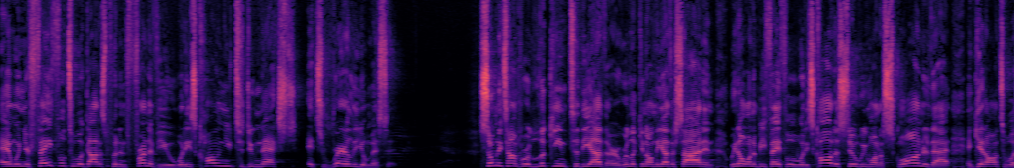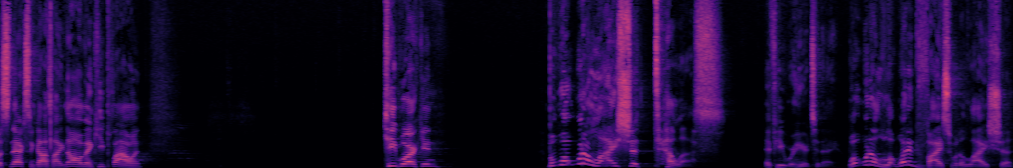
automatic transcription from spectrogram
And when you're faithful to what God has put in front of you, what he's calling you to do next, it's rarely you'll miss it. So many times we're looking to the other, we're looking on the other side, and we don't want to be faithful to what He's called us to. We want to squander that and get on to what's next. And God's like, no, man, keep plowing. Keep working. But what would Elisha tell us if he were here today? What, would, what advice would Elisha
